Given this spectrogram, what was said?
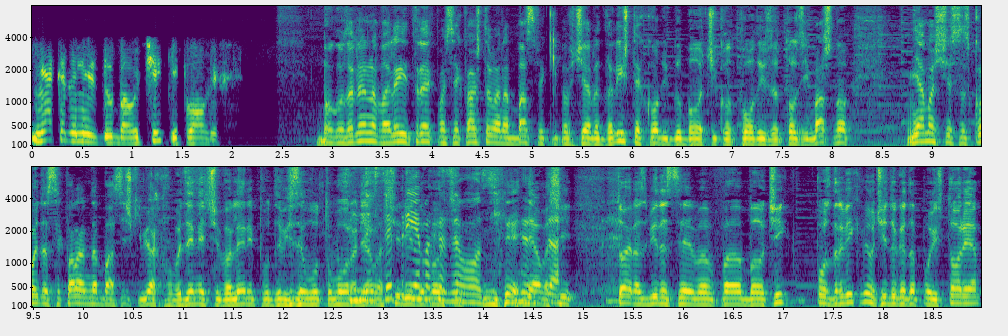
някъде между Балчик и Пловдив. Благодаря на Валери. Тръгнахме се хващаме на бас в екипа вчера. Дали ще ходи до Балчик от Плодив за този мач, но Нямаше с кой да се хванем на бас. Всички бяхме убедени, че Валери по девиза Лутомора Не нямаше се ли приемаха за лози. Не, нямаше. Да. Той разбира се в Балчик. Поздравихме учителката по история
